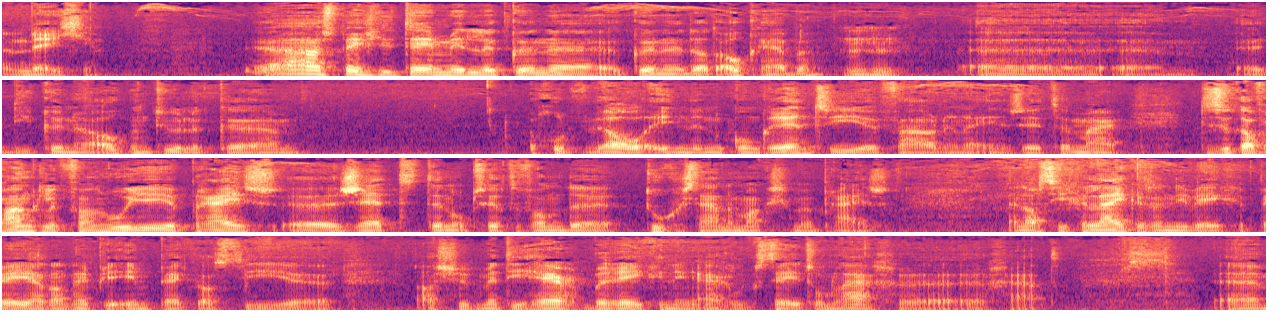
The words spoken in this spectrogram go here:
een beetje. Ja, specialiteitsmiddelen kunnen, kunnen dat ook hebben. Mhm. Eh, ehm, eh, die kunnen ook natuurlijk ehm, goed wel in een concurrentieverhouding erin zitten. Maar het is ook afhankelijk van hoe je je prijs eh, zet ten opzichte van de toegestaande maximumprijs. En als die gelijk is aan die WGP, ja, dan heb je impact als, die, eh, als je met die herberekening eigenlijk steeds omlaag eh, gaat. Ehm,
